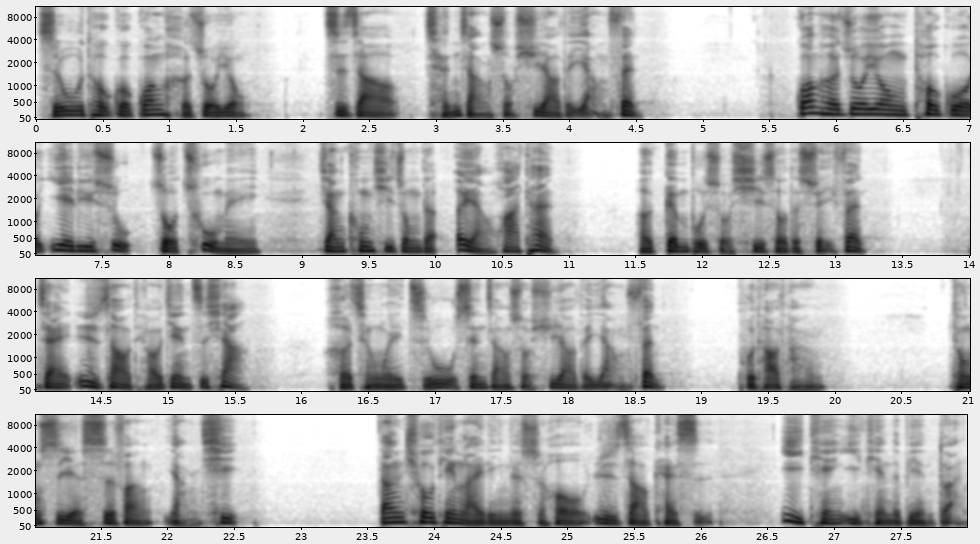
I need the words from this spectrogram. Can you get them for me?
植物透过光合作用制造成长所需要的养分。光合作用透过叶绿素做触媒。将空气中的二氧化碳和根部所吸收的水分，在日照条件之下，合成为植物生长所需要的养分——葡萄糖，同时也释放氧气。当秋天来临的时候，日照开始一天一天的变短，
